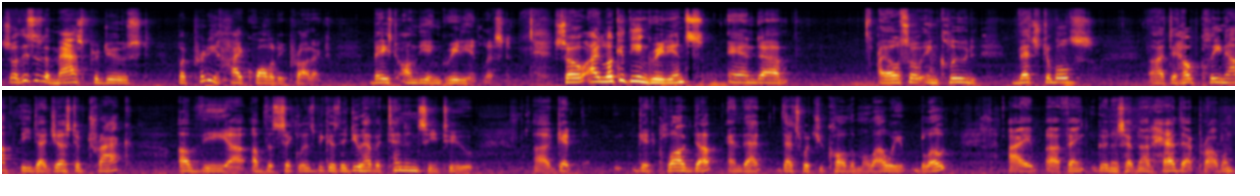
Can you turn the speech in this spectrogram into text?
So this is a mass-produced but pretty high-quality product based on the ingredient list. So I look at the ingredients and uh, I also include vegetables uh, to help clean out the digestive tract of the uh, of the cichlids because they do have a tendency to uh, get get clogged up, and that that's what you call the Malawi bloat. I uh, thank goodness have not had that problem,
